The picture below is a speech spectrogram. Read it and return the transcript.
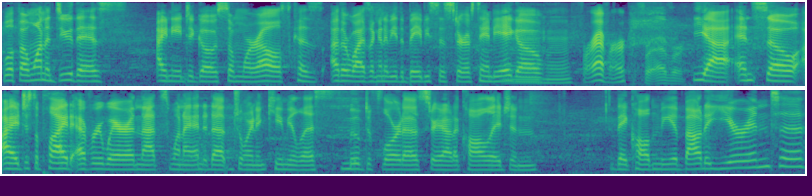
well, if I want to do this, I need to go somewhere else because otherwise I'm going to be the baby sister of San Diego mm-hmm. forever. Forever. Yeah, and so I just applied everywhere, and that's when I ended up joining Cumulus. Moved to Florida straight out of college, and they called me about a year into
